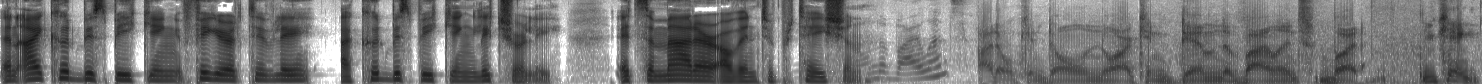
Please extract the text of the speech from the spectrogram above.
And I could be speaking figuratively, I could be speaking literally. It's a matter of interpretation. I don't condone nor condemn the violence, but you can't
